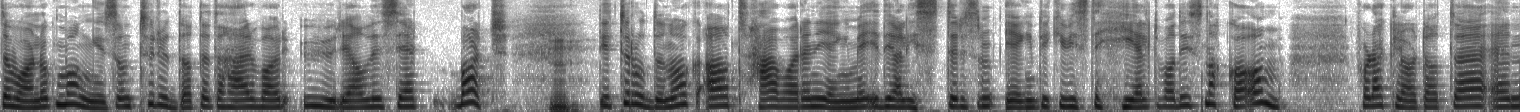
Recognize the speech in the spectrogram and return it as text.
Det var nok mange som trodde at dette her var urealiserbart. De trodde nok at her var en gjeng med idealister som egentlig ikke visste helt hva de snakka om. For det er klart at eh, en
